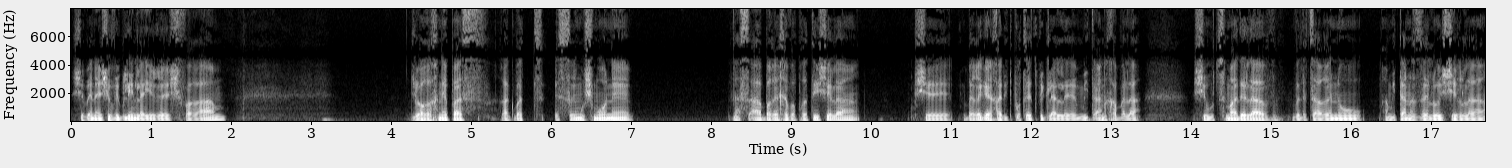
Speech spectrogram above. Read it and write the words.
שבין היישוב אעבלין לעיר שפרעם. ג'והרה חנפס, רק בת 28, נסעה ברכב הפרטי שלה, שברגע אחד התפוצץ בגלל אה, מטען חבלה שהוצמד אליו, ולצערנו המטען הזה לא השאיר לה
